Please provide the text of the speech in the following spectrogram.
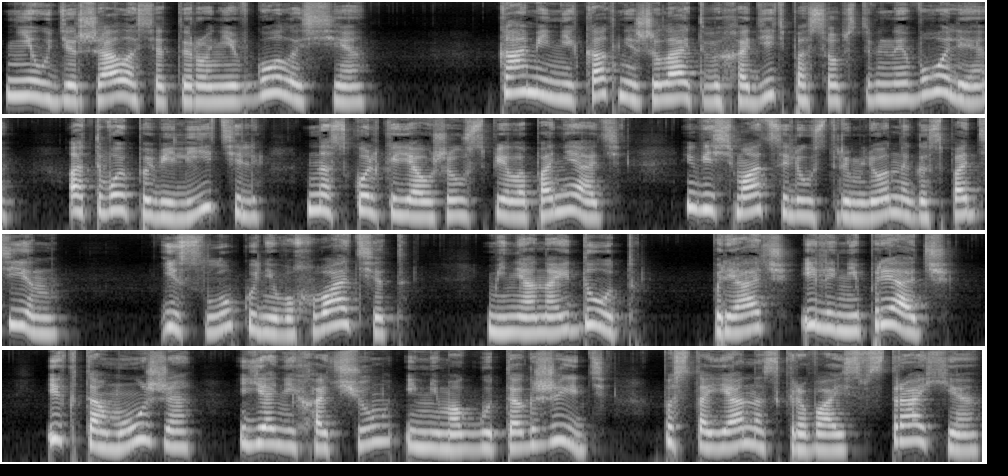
Не удержалась от иронии в голосе. Камень никак не желает выходить по собственной воле, а твой повелитель, насколько я уже успела понять, весьма целеустремленный господин. И слуг у него хватит. Меня найдут. Прячь или не прячь. И к тому же я не хочу и не могу так жить, постоянно скрываясь в страхе.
